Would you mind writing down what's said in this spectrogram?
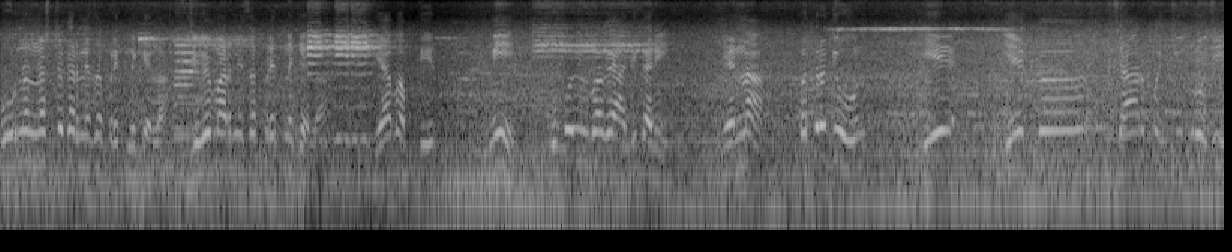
पूर्ण नष्ट करण्याचा प्रयत्न केला जिवे मारण्याचा प्रयत्न केला. या बाबतीत मी उपविभागीय अधिकारी यांना पत्र देऊन हे एक चार पंचवीस रोजी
